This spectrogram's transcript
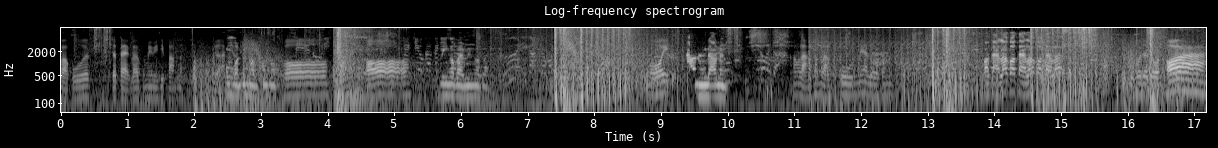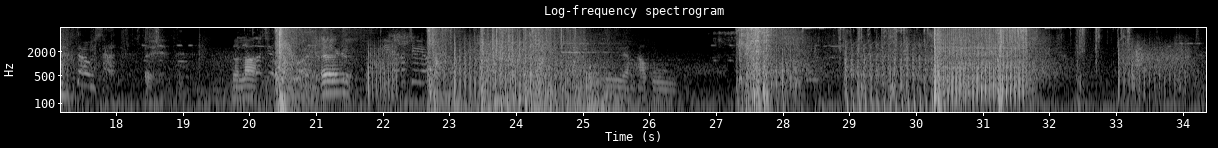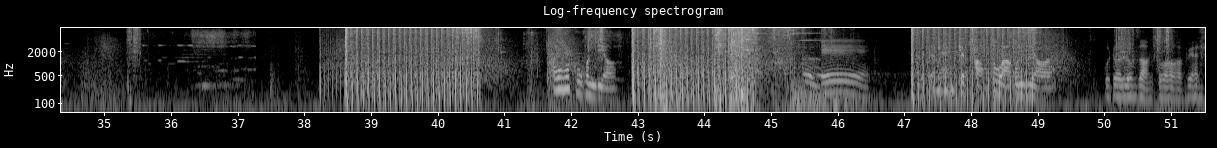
กาะกูจะแตกแล้วไม่มีที่ปั๊มแล้วเหลืออันข้าเดีบยวนข้างบนข้าบนโอ้อวิ่งเข้าไปวิ่งเข้าไปโอ้ยดาวหนึ่งดาวหนึ่งข้างหลังข้างหลังกูแน่เลยข้างก็แตกแล้วก็แตกแล้วก็แตกแล้วกูก็จะโดนอ้าโดนล่อเออเรื่องเอากู โอ้กูคนเดียว เออเอ๊ะกูเจอแม่งเจ็บสองตัวคนเดียวอะกูโดนรุมสองตัวว่ะเพื่อน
